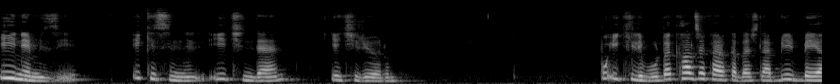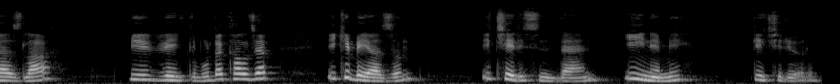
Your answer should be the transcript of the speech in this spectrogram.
iğnemizi ikisinin içinden geçiriyorum. Bu ikili burada kalacak arkadaşlar. Bir beyazla bir renkli burada kalacak. İki beyazın içerisinden iğnemi geçiriyorum.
